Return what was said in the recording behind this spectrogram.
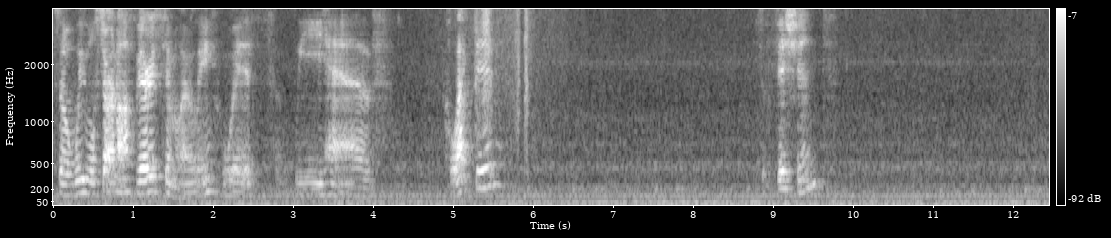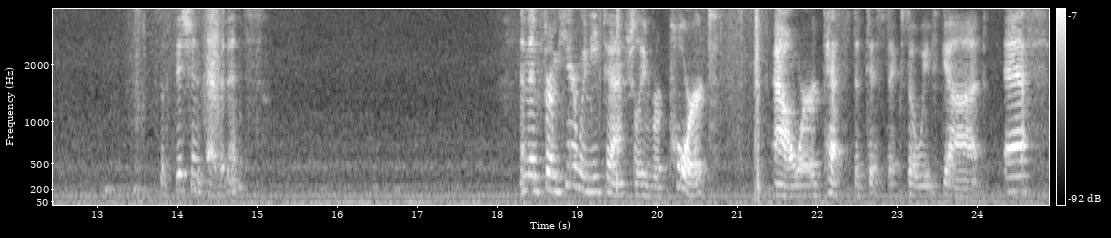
So we will start off very similarly with, we have collected sufficient sufficient evidence. And then from here, we need to actually report our test statistics. So we've got F,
